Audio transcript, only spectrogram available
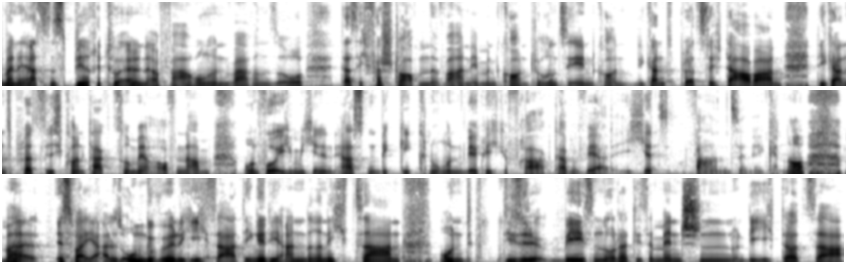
Meine ersten spirituellen Erfahrungen waren so, dass ich Verstorbene wahrnehmen konnte und sehen konnte, die ganz plötzlich da waren, die ganz plötzlich Kontakt zu mir aufnahmen und wo ich mich in den ersten Begegnungen wirklich gefragt habe, werde ich jetzt wahnsinnig, ne? Weil es war ja alles ungewöhnlich. Ich sah Dinge, die andere nicht sahen und diese Wesen oder diese Menschen, die ich dort sah,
